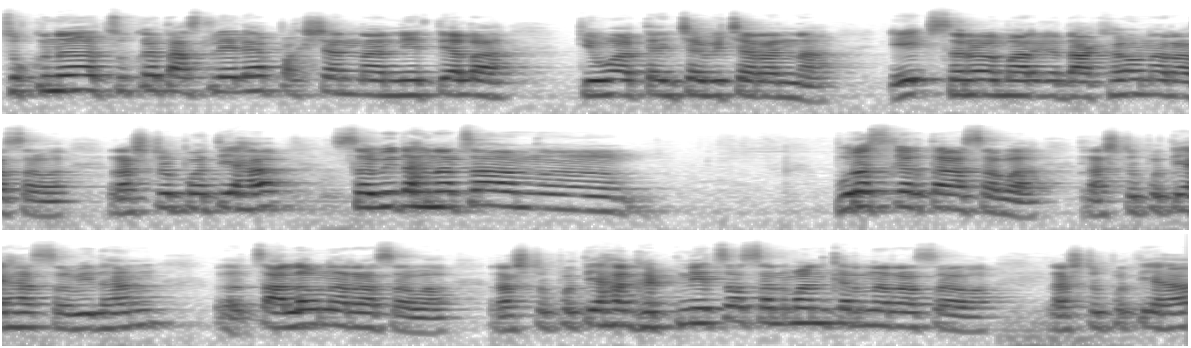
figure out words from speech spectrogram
चुकणं चुकत असलेल्या पक्षांना नेत्याला किंवा त्यांच्या विचारांना एक सरळ मार्ग दाखवणारा असावा. राष्ट्रपती हा संविधानाचा पुरस्कर्ता असावा. राष्ट्रपती हा संविधान चालवणारा असावा. राष्ट्रपती हा घटनेचा सन्मान करणारा असावा. राष्ट्रपती हा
